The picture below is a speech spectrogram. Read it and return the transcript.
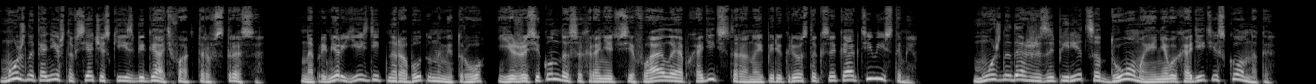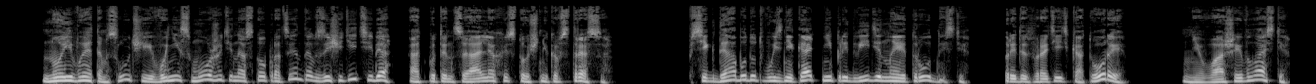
Можно, конечно, всячески избегать факторов стресса. Например, ездить на работу на метро, ежесекунда сохранять все файлы и обходить стороной перекресток с экоактивистами. Можно даже запереться дома и не выходить из комнаты. Но и в этом случае вы не сможете на 100% защитить себя от потенциальных источников стресса. Всегда будут возникать непредвиденные трудности, предотвратить которые не в вашей власти.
